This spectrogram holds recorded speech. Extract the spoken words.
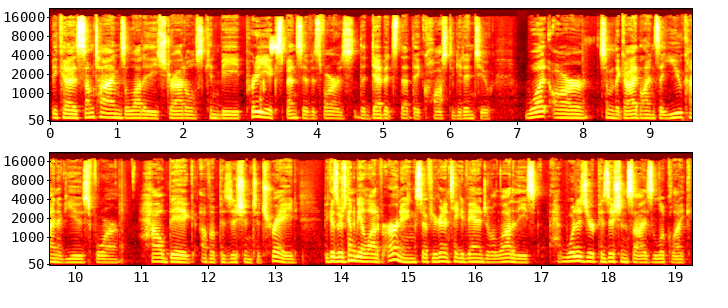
because sometimes a lot of these straddles can be pretty expensive as far as the debits that they cost to get into. What are some of the guidelines that you kind of use for how big of a position to trade? Because there's going to be a lot of earnings. So if you're going to take advantage of a lot of these, what does your position size look like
